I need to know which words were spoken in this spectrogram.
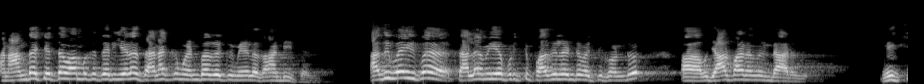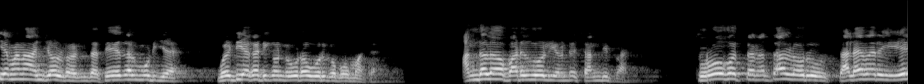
ஆனால் அந்த செத்தவாம்புக்கு தெரியல தனக்கும் என்பதற்கு மேலே தாண்டிட்டது. அதுவே இப்போ தலைமையை பிடிச்சி பதிலெண்டு வச்சுக்கொண்டு ஆஹ், யாழ்ப்பாணம் நின்றாடுது நிச்சயமா நான் சொல்கிறேன் இந்த தேர்தல் முடிய வெட்டியை கட்டிக்கொண்டு கூட ஊருக்கு போக மாட்டேன். அந்த அளவு படுகோலி ஒன்றை சந்திப்பேன் துரோகத்தனத்தால் ஒரு தலைவரையே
